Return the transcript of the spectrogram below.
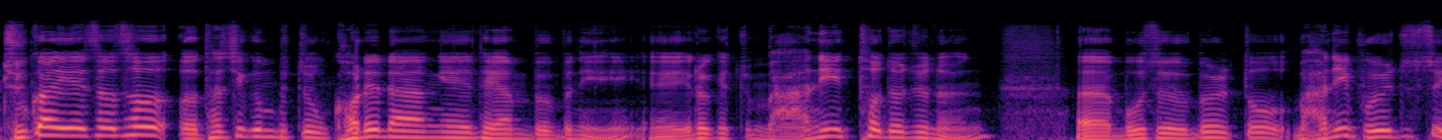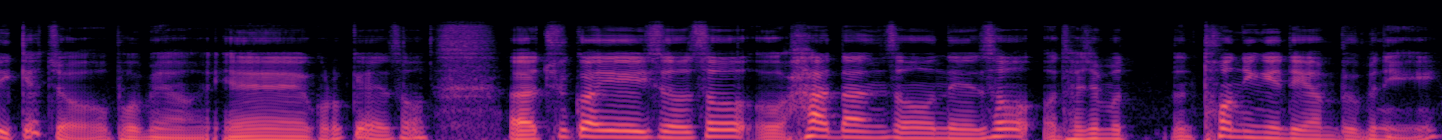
주가에 있어서 어, 다시금 좀 거래량에 대한 부분이 예, 이렇게 좀 많이 터져주는 어, 모습을 또 많이 보여줄 수 있겠죠 보면. 예 그렇게 해서 어, 주가에 있어서 어, 하단선에서 어, 다시 한번 터닝에 대한 부분이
